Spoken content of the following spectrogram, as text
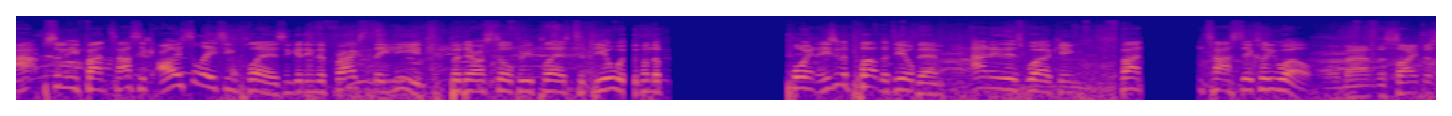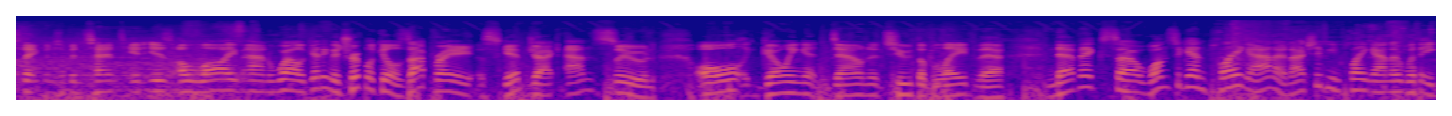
absolutely fantastic, isolating players and getting the frags that they need, but there are still three players to deal with on the. And he's going to pull out the deal with them, and it is working fantastically well. Oh man, the Cypher statement of intent, it is alive and well. Getting the triple kill, Zapre, Skipjack, and Soon all going down to the blade there. Nevix, uh, once again playing Ana, and actually been playing Ana with a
